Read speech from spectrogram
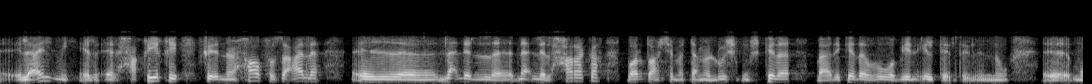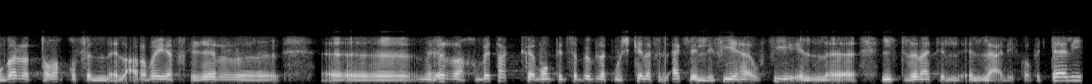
العلمي الحقيقي في إنه يحافظ على نقل نقل الحركة برضه عشان ما تعملوش مشكلة. بعد كده وهو بينقل لأنه مجرد توقف العربية في غير من غير رغبتك ممكن تسبب لك مشكلة في الأكل اللي فيها وفي الالتزامات اللي عليك. وبالتالي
